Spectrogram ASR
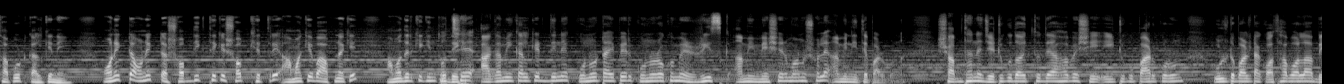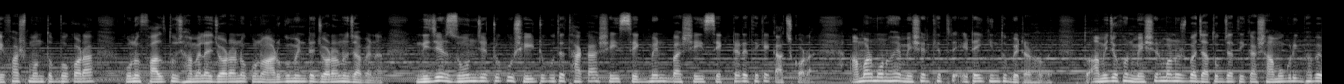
সাপোর্ট কালকে নেই। অনেকটা অনেকটা সব দিক থেকে সব ক্ষেত্রে আমাকে বা আপনাকে আমাদেরকে কিন্তু হচ্ছে আগামীকালকের দিনে কোনো টাইপের কোনো রকমের রিস্ক আমি মেষের মানুষ হলে আমি নিতে পারব না। সাবধানে যেটুকু দায়িত্ব দেওয়া হবে সেই এইটুকু পার করুন। উল্টোপাল্টা কথা বলা বেফাস মন্তব্য করা কোনো ফালতু ঝামেলায় জড়ানো কোনো আর্গুমেন্টে জড়ানো যাবে না। নিজের জোন যেটুকু সেইটুকুতে থাকা সেই সেগমেন্ট বা সেই সেক্টরে থেকে কাজ করা। আমার মনে হয় মেষের ক্ষেত্রে এটাই কিন্তু বেটার হবে। তো আমি যখন মেষের মানুষ বা জাতক জাতিকা সামগ্রিকভাবে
